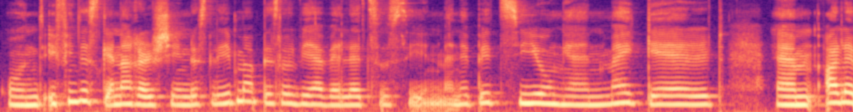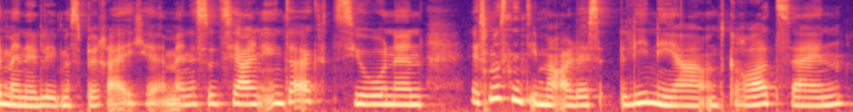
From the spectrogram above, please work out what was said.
Und ich finde es generell schön, das Leben ein bisschen wie eine Welle zu sehen. Meine Beziehungen, mein Geld, ähm, alle meine Lebensbereiche, meine sozialen Interaktionen. Es muss nicht immer alles linear und gerade sein,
